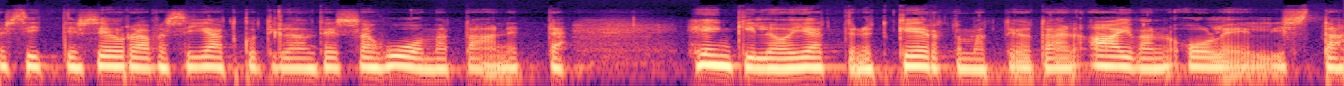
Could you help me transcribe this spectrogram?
sitten seuraavassa jatkotilanteessa huomataan, että henkilö on jättänyt kertomatta jotain aivan oleellista,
